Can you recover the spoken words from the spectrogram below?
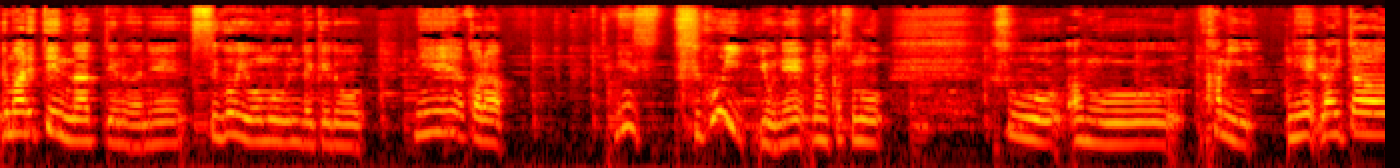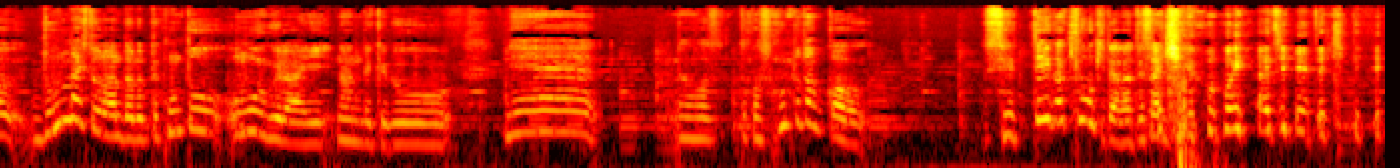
生まれてんなっていうのはね、すごい思うんだけど、ねえ、だから、ね、すごいよね。なんかその、そう、あの、神、ね、ライター、どんな人なんだろうって本当思うぐらいなんだけど、ねえ、だから、だから本当なんか、設定が狂気だなって最近思い始めてきて。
